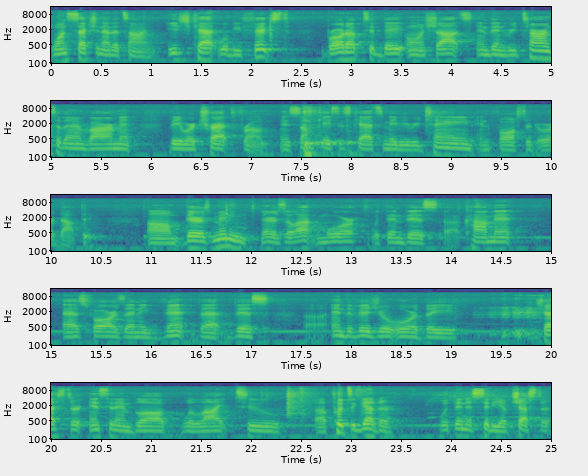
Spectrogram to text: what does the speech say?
one section at a time. Each cat will be fixed, brought up to date on shots, and then returned to the environment they were trapped from. In some cases, cats may be retained and fostered or adopted. Um, there's many, there's a lot more within this uh, comment as far as an event that this uh, individual or the Chester Incident Blog would like to uh, put together within the city of Chester.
